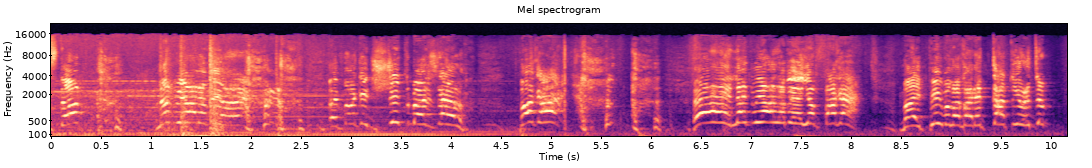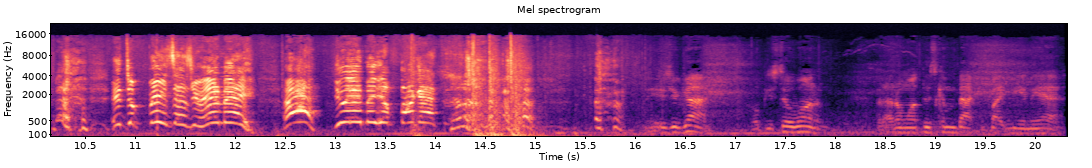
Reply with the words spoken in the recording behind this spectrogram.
Stop! Let me out of here! I fucking shit myself! Fucker! Hey, let me out of here, you fucker! My people are gonna cut you into into pieces, you hear me? Huh? You hear me, you fucker? Here's your guy. Hope you still want him. But I don't want this coming back to bite me in the ass.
